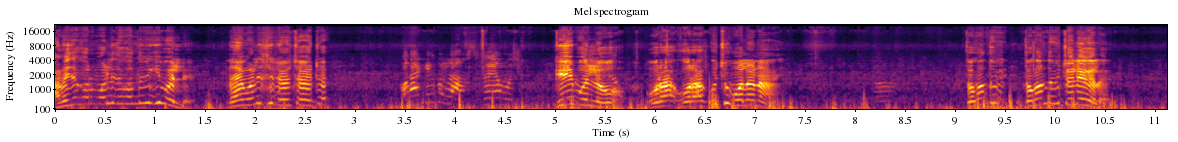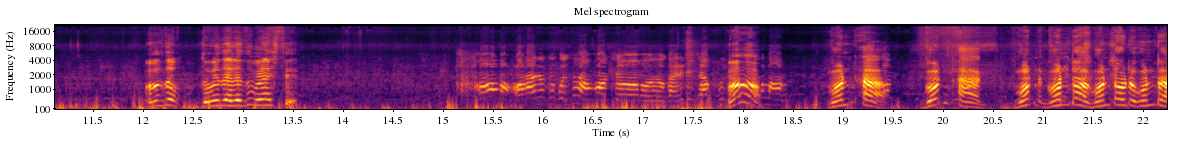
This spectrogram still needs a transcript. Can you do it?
আমি যখন বলি তখন তুমি কি বললে? নাই বলেছিলে ওটা ওরা কি বলল? ওরা ওরা কিছু বলে নাই তখন তুমি তখন তুমি চলে গেলে। ওটা তো তুমি তাহলে তুমি আসতে। হ্যাঁ হ্যাঁ। ঘণ্টা ঘণ্টা ঘণ্টা ঘণ্টা ওটা ঘণ্টা।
